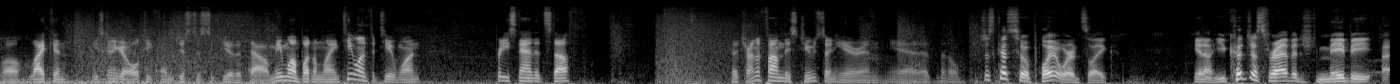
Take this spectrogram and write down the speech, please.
well, Lycan he's going to go ulti form just to secure the tower. Meanwhile, bottom lane T1 for tier one, pretty standard stuff. They're trying to farm this tombstone here, and yeah, that- that'll It just gets to a point where it's like, you know, you could just Ravage maybe. Uh,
